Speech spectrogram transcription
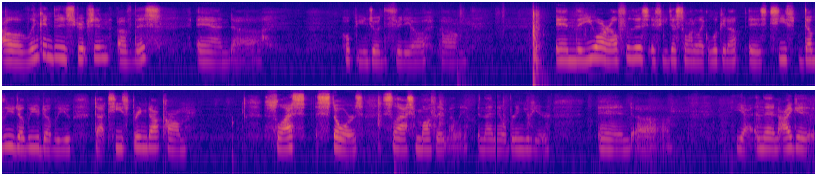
I'll link in the description of this, and, uh, hope you enjoyed this video. Um, and the URL for this, if you just want to, like, look it up, is www.teespring.com slash stores slash moth my lamp and then it'll bring you here and uh, yeah and then I get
